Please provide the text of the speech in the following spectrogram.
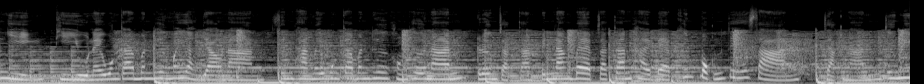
รหญิง ที่อยู่ในวงการบันเทิงมาอย่างยาวนานางในวงการบันเทิงของเธอนั้น เริ่มจากการเป็นนางแบบจากการถ่ายแบบขึ้นปกนิตยสาร จากนั้นจึงมี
